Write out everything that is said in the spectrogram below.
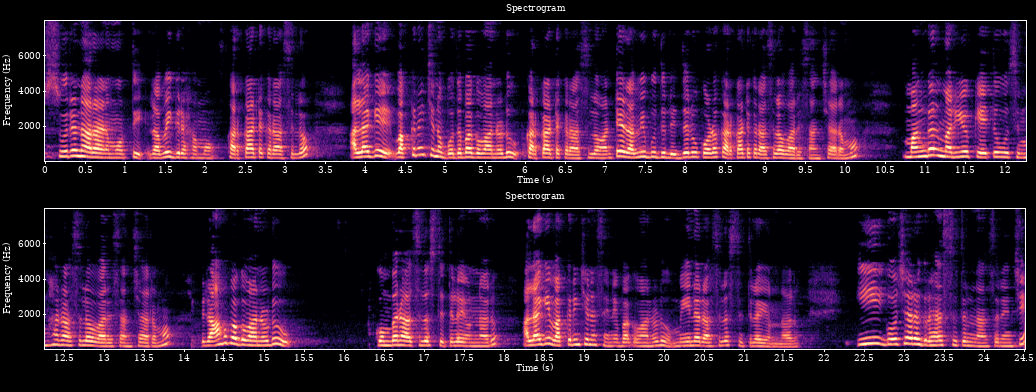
సూర్యనారాయణమూర్తి రవిగ్రహము కర్కాటక రాశిలో. అలాగే వక్రించిన బుధ భగవానుడు కర్కాటక రాశిలో. అంటే రవి బుధులు ఇద్దరూ కూడా కర్కాటక రాశిలో వారి సంచారము. మంగళ్ మరియు కేతువు సింహరాశిలో వారి సంచారము. రాహు భగవానుడు కుంభరాశిలో స్థితిలో ఉన్నారు. అలాగే వక్రించిన శని భగవానుడు మీనరాశిలో స్థితిలో ఉన్నారు. ఈ గోచార గ్రహస్థితులను అనుసరించి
